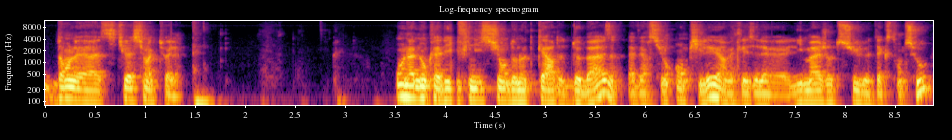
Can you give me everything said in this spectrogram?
dans la situation actuelle? On a donc la définition de notre carte de base, la version empilée, hein, avec l'image au-dessus, le texte en dessous.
